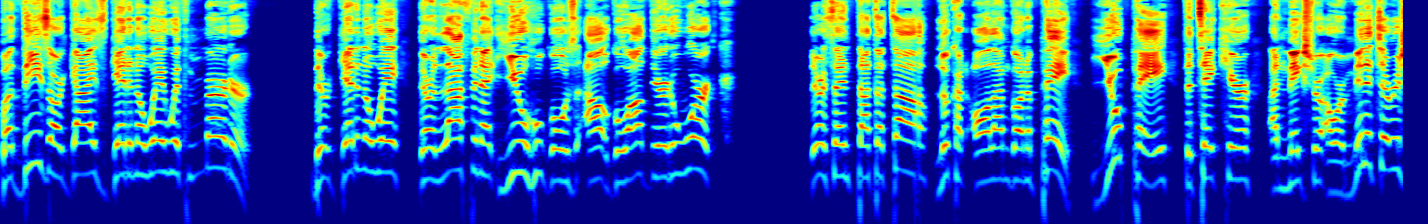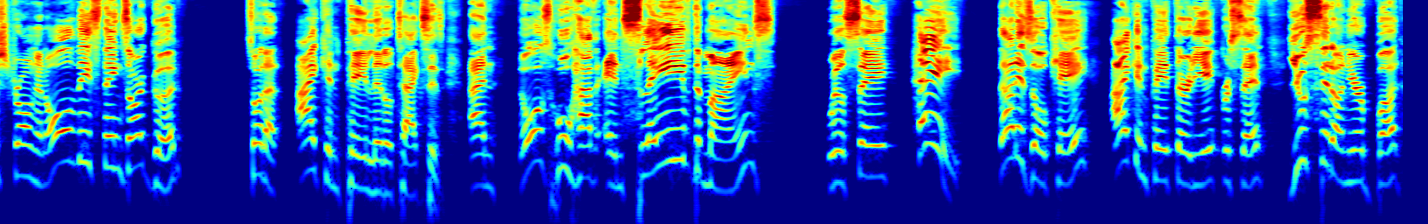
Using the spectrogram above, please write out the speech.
But these are guys getting away with murder. They're getting away. They're laughing at you who goes out, go out there to work. They're saying, ta ta ta, look at all I'm going to pay. You pay to take care and make sure our military is strong and all these things are good so that I can pay little taxes. And those who have enslaved minds will say, hey, that is okay. I can pay 38%. You sit on your butt.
